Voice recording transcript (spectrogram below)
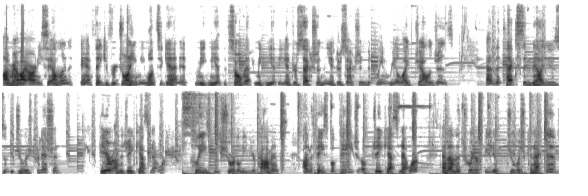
I'm Rabbi Arnie Samlin, and thank you for joining me once again at Meet Me at the Tzomet, Meet Me at the Intersection, the intersection between real life challenges and the texts and values of the Jewish tradition, here on the JCast Network. Please be sure to leave your comments on the Facebook page of JCast Network, and on the Twitter feed of Jewish Connective,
